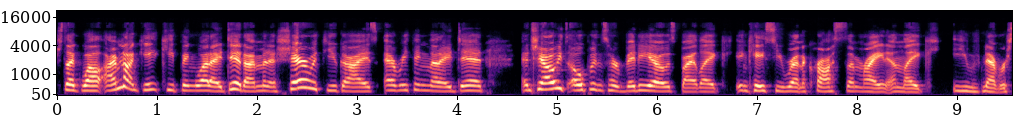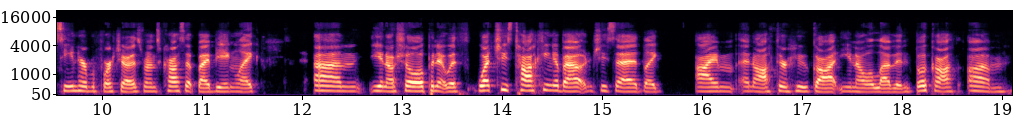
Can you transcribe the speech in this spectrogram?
she's like well i'm not gatekeeping what i did. I'm going to share with you guys everything that i did. And she always opens her videos by like in case you run across them right? And like you've never seen her before. She always runs across it by being like um you know she'll open it with what she's talking about. And she said like I'm an author who got, you know, 11 book off um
